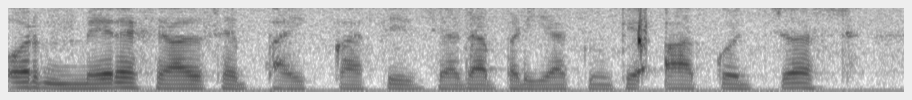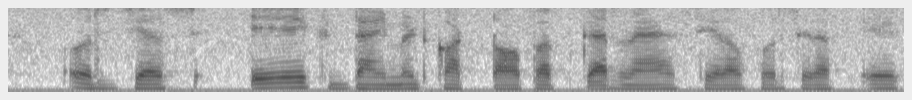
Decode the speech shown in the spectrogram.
और मेरे ख्याल से भाई काफ़ी ज़्यादा बढ़िया क्योंकि आपको जस्ट और जस्ट एक डायमंड का टॉपअप करना है सिर्फ़ और सिर्फ़ एक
